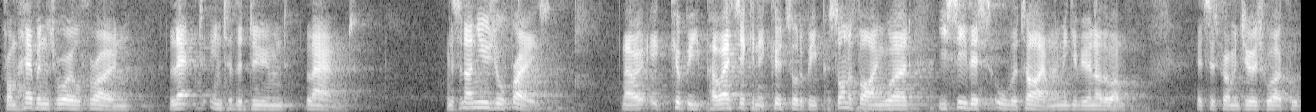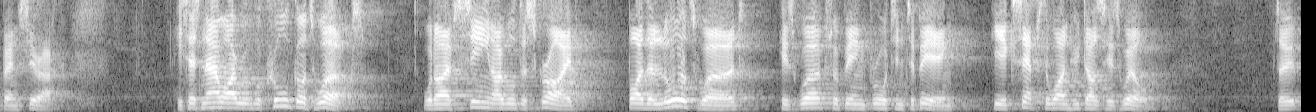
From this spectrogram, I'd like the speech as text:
from heaven's royal throne leapt into the doomed land. It's an unusual phrase. Now, it could be poetic and it could sort of be personifying word. You see this all the time. Let me give you another one. This is from a Jewish work called Ben Sirach. He says, Now I will recall God's works. What I have seen I will describe. By the Lord's word, his works were being brought into being. He accepts the one who does his will. So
